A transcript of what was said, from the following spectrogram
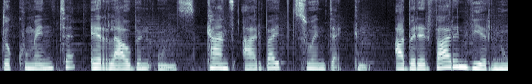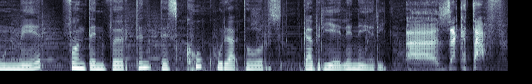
Dokumente erlauben uns, Kants Arbeit zu entdecken. Aber erfahren wir nun mehr von den Wörtern des Co-Kurators Gabriele Neri. Uh, Zakataf.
